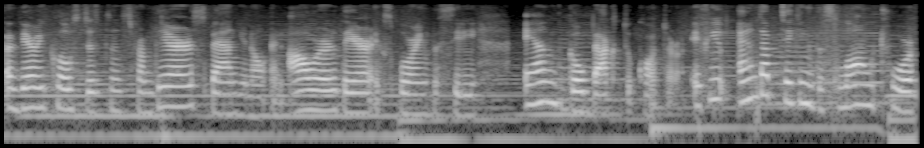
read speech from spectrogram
a very close distance from there, spend, you know, an hour there exploring the city and go back to Kotor. If you end up taking this long tour,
